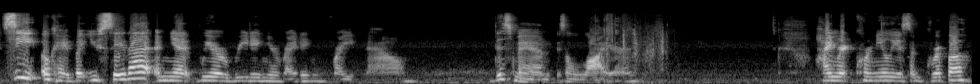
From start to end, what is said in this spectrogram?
See, okay, but you say that, and yet we are reading your writing right now. This man is a liar. Heinrich Cornelius Agrippa.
